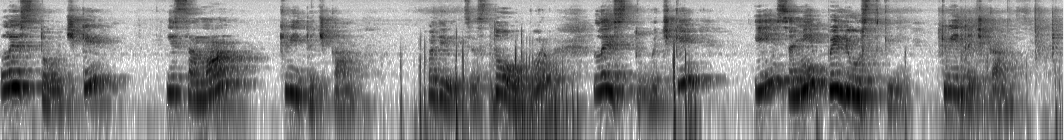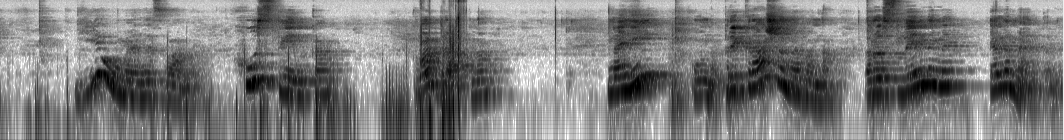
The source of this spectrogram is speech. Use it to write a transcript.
листочки і сама квіточка. Подивіться, стовбур, листочки і самі пелюстки. Квіточка. Є у мене з вами хустинка квадратна. На ній прикрашена вона рослинними елементами.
